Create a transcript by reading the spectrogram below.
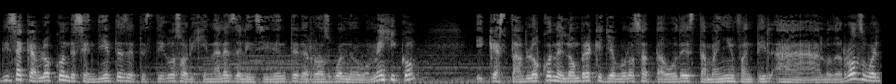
Dice que habló con descendientes de testigos originales del incidente de Roswell, Nuevo México, y que hasta habló con el hombre que llevó los ataúdes tamaño infantil a, lo de Roswell.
